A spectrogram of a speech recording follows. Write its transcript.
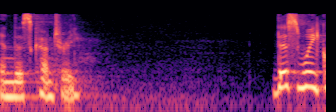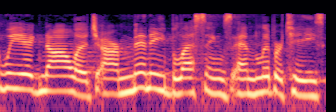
in this country. This week, we acknowledge our many blessings and liberties,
